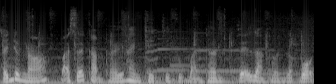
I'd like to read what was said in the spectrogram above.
Tránh được nó, bạn sẽ cảm thấy hành trình chinh phục bản thân dễ dàng hơn gấp bội.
